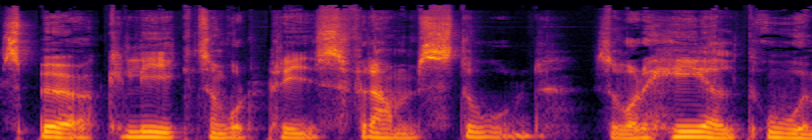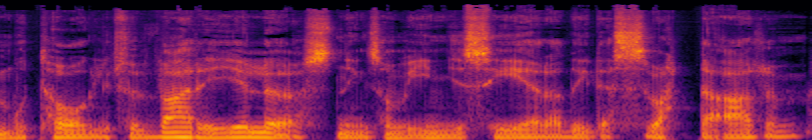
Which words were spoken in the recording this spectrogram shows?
Spöklikt som vårt pris framstod, så var det helt oemottagligt för varje lösning som vi injicerade i dess svarta arm.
